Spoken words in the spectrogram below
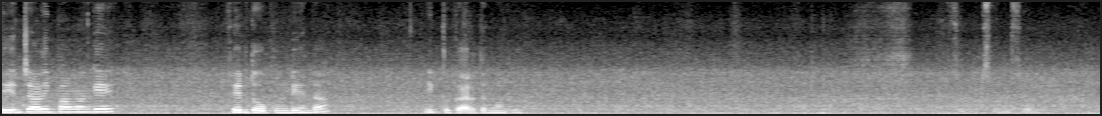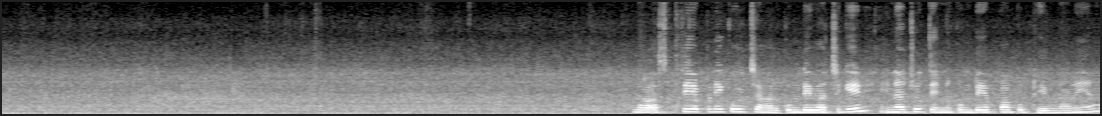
ਫਿਰ ਜਾਲੀ ਪਾਵਾਂਗੇ, ਫਿਰ ਦੋ ਕੁੰਡਿਆਂ ਦਾ ਇੱਕ ਕਰ ਦਵਾਂਗੇ। ਲਾਸਟ ਤੇ ਆਪਣੇ ਕੋਲ ਚਾਰ ਕੁੰਡੇ ਬਚ ਗਏ ਨੇ। ਇਹਨਾਂ ਚੋਂ ਤਿੰਨ ਕੁੰਡੇ ਆਪਾਂ ਪੁੱਠੇ ਬਣਾਉਣੇ ਆ।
